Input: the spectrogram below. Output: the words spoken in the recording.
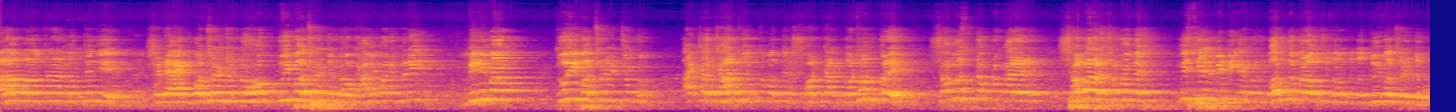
আলাপ আলোচনার মধ্যে দিয়ে সেটা এক বছরের জন্য হোক, দুই বছরের জন্য হোক, আমি মনে করি মিনিমাম দুই বছরের জন্য একটা জাতীয় সরকার গঠন করে সমস্ত প্রকারের সভা সমাবেশ, মিছিল, মিটিং এখন বন্ধ করা উচিত অন্তত দুই বছরের জন্য।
